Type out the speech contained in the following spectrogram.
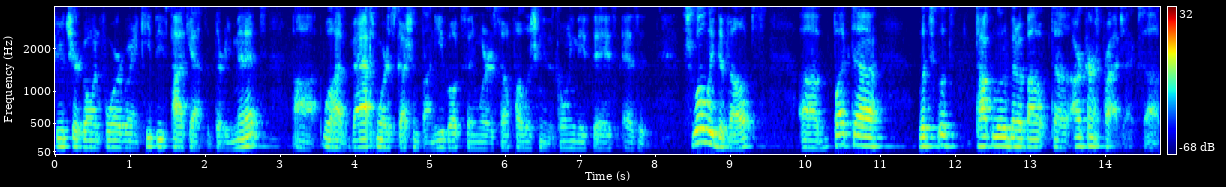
future going forward, we're going to keep these podcasts at 30 minutes. Uh, we'll have vast more discussions on ebooks and where self-publishing is going these days as it slowly develops. Uh, but uh, let's let's talk a little bit about uh, our current projects. Uh,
